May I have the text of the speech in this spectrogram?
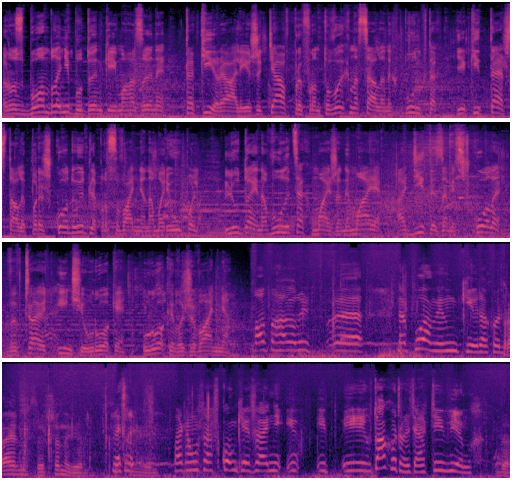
розбомблені будинки і магазини. Такі реалії життя в прифронтових населених пунктах, які теж стали перешкодою для просування на Маріуполь. Людей на вулицях майже немає, а діти замість школи вивчають інші уроки уроки виживання. Папа говорит, э, на поминки так вот. Правильно, совершенно верно. Это- Потому что сконки же они и, и, и так вот летят, и вверх. Да.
